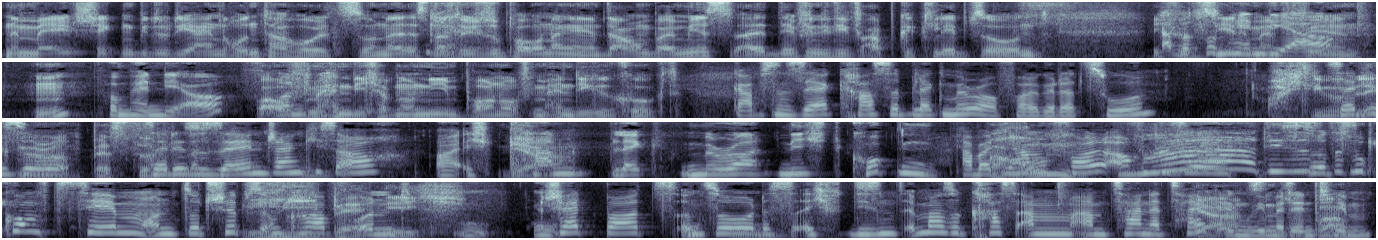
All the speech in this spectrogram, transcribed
eine Mail schicken, wie du dir einen runterholst, so, ne? Ist natürlich super unangenehm. Darum bei mir ist äh, definitiv abgeklebt so und ich würde es jedem Handy empfehlen. Hm? Vom Handy auch? Boah, auf dem Handy, ich habe noch nie ein Porno auf dem Handy geguckt. Gab es eine sehr krasse Black Mirror Folge dazu. Oh, ich liebe Seid ihr Black so, Mirror, beste. seid ihr so Serienjunkies auch? Oh, ich Ja. kann Black Mirror nicht gucken. Aber die Warum? haben voll auch Ah, diese, dieses- so Zukunftsthemen und so Chips im Kopf und ich. Chatbots und so. Das, ich, die sind immer so krass am, am Zahn der Zeit Ja, irgendwie mit den super. Themen.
